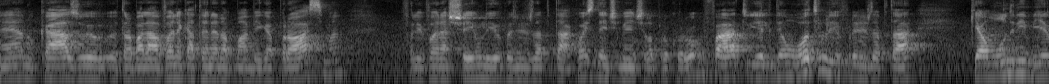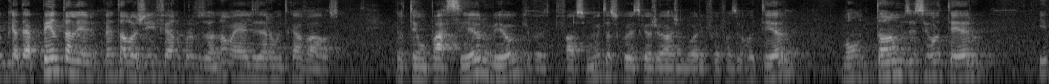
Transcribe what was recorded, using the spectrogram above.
É, no caso, eu, eu trabalhava, a Vânia Catana era uma amiga próxima, falei, Vânia, achei um livro para a gente adaptar. Coincidentemente, ela procurou o Rufato e ele deu um outro livro para a gente adaptar, que é O Mundo Inimigo, que é da Pentalogia Inferno Provisório. Não é, eles eram muito cavalos. Eu tenho um parceiro meu, que faço muitas coisas, que é o Jorge Moura, que foi fazer o roteiro. Montamos esse roteiro e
